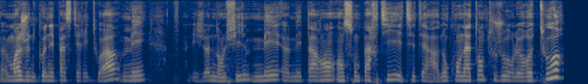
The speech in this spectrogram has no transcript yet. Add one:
moi, je ne connais pas ce territoire, mais les jeunes dans le film, mais mes parents en sont partis, etc. Donc on attend toujours le retour.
